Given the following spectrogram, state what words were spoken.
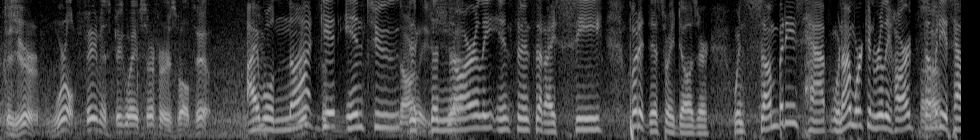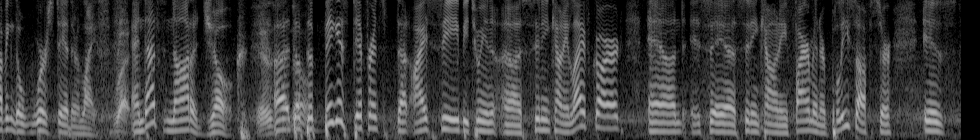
because you're world famous big wave surfer as well too." I will not get into gnarly the, the gnarly incidents that I see. Put it this way, Dozer. When somebody's have when I'm working really hard, somebody is having the worst day of their life. Uh-huh. Right. And that's not a joke. Is- Uh, the, no. the biggest difference that I see between a city and county lifeguard and say a city and county fireman or police officer is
